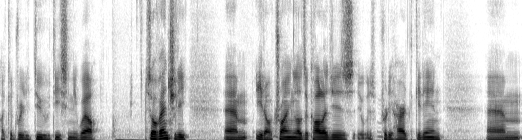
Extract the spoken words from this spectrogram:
I could really do decently well. So eventually, um, you know, trying loads of colleges, it was pretty hard to get in. Um,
